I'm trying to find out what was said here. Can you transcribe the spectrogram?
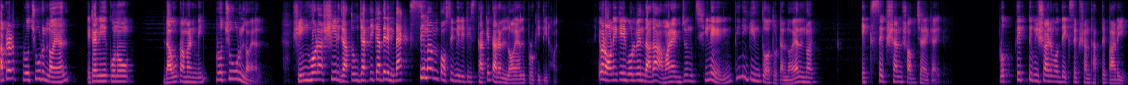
আপনারা প্রচুর লয়াল এটা নিয়ে কোনো ডাউট আমার নেই। প্রচুর লয়াল সিংহ রাশির জাতক জাতিকাদের ম্যাক্সিমাম পসিবিলিটিস থাকে তারা লয়াল প্রকৃতির হয়। এবার অনেকেই বলবেন, দাদা, আমার একজন ছিলেন, তিনি কিন্তু অতটা লয়াল নয়। এক্সেপশন সব জায়গায়। প্রত্যেকটি বিষয়ের মধ্যে এক্সেপশন থাকতে পারে।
